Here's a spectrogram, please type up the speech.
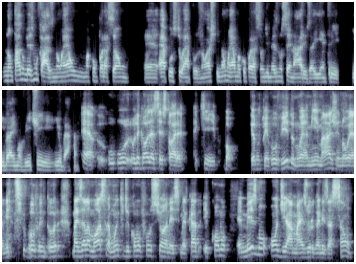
não está no mesmo caso, não é uma comparação é, apples to apples. Não acho que não é uma comparação de mesmos cenários aí entre Ibrahimovic e, e o Beckham. É, o, o, legal dessa história é que, bom, eu não estou envolvido, não é a minha imagem, não é a minha desenvolvedora, mas ela mostra muito de como funciona esse mercado e como, é mesmo onde há mais organização,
